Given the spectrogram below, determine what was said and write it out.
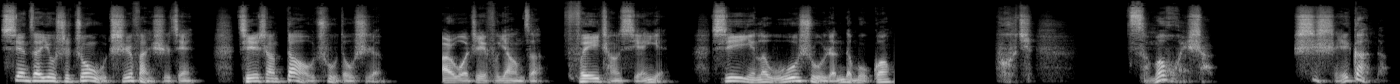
现在又是中午吃饭时间，街上到处都是人，而我这副样子非常显眼，吸引了无数人的目光。我去，怎么回事？是谁干的？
